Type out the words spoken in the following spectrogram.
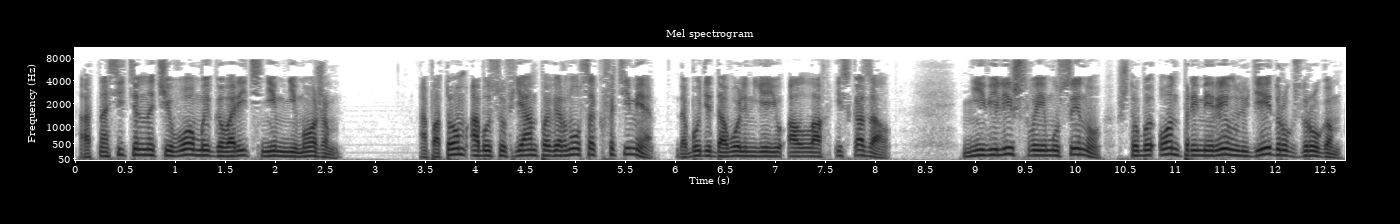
относительно чего мы говорить с ним не можем. А потом Абу Суфьян повернулся к Фатиме, да будет доволен ею Аллах, и сказал, «Не велишь своему сыну, чтобы он примирил людей друг с другом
